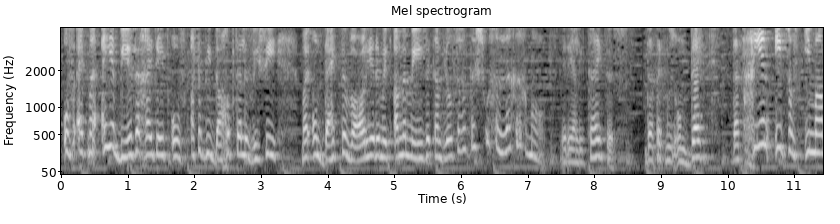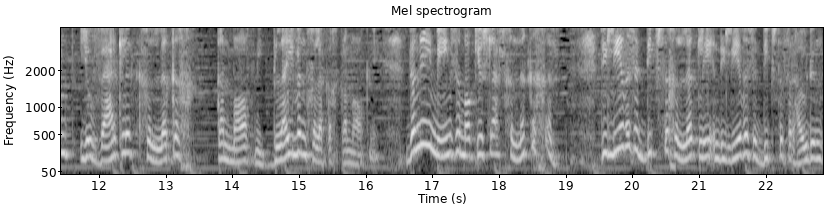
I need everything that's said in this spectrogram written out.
of ek my eie besigheid het of as ek die dag op televisie my ontdekte waarhede met ander mense kan deel sal dit my so gelukkig maak. Die realiteit is dat ek moes ontdek dat geen iets of iemand jou werklik gelukkig kan maak nie, blywend gelukkig kan maak nie. Dinge en mense maak jou slegs gelukkiger. Die lewe se diepste geluk lê in die lewe se diepste verhouding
